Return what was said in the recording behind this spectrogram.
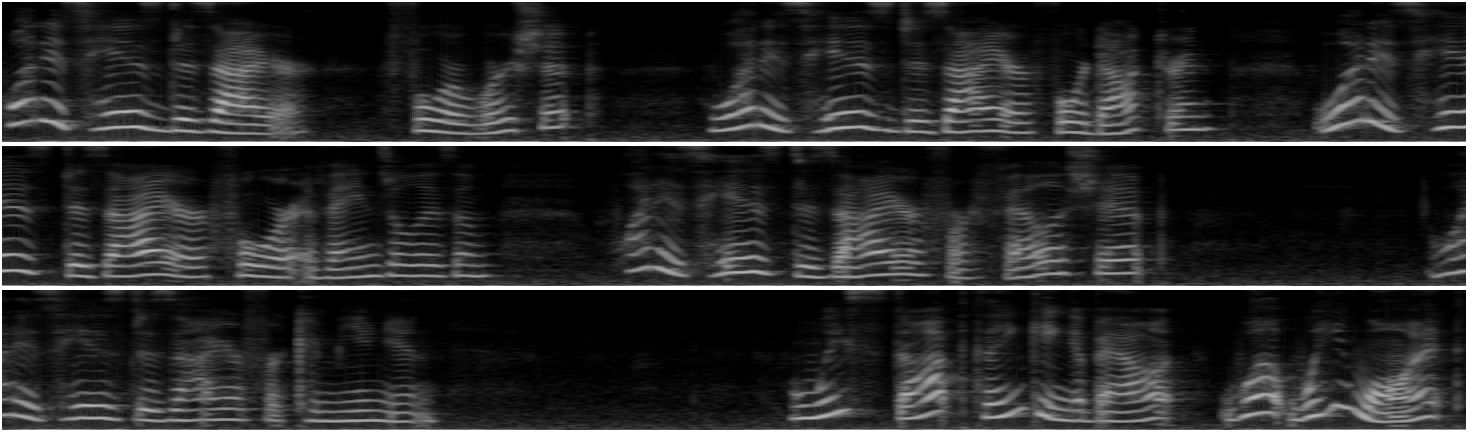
What is his desire for worship? What is his desire for doctrine? What is His desire for evangelism? What is His desire for fellowship? What is His desire for communion? When we stop thinking about what we want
